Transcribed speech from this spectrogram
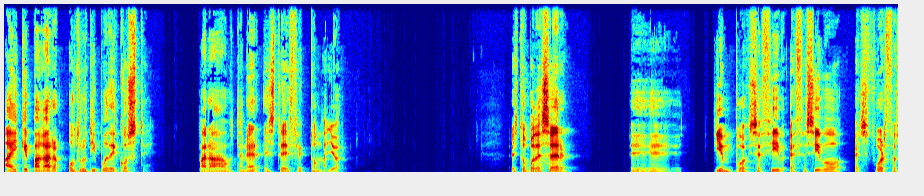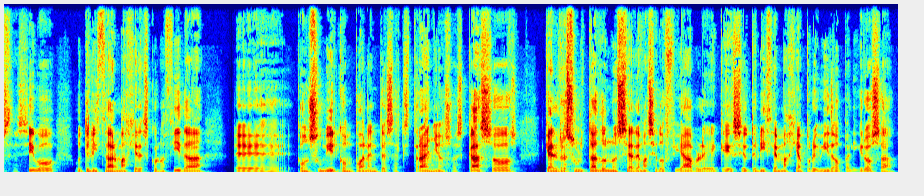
hay que pagar otro tipo de coste para obtener este efecto mayor. Esto puede ser eh, tiempo excesivo, esfuerzo excesivo, utilizar magia desconocida, eh, consumir componentes extraños o escasos, que el resultado no sea demasiado fiable, que se utilice magia prohibida o peligrosa,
